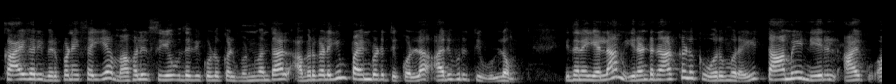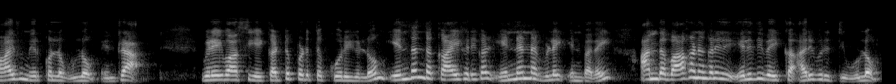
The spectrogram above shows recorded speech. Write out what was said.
காய்கறி விற்பனை செய்ய மகளிர் சுய உதவி குழுக்கள் முன்வந்தால் அவர்களையும் பயன்படுத்திக் கொள்ள அறிவுறுத்தி உள்ளோம். இதனையெல்லாம் இரண்டு நாட்களுக்கு ஒருமுறை தாமே நேரில் ஆய்வு மேற்கொள்ள உள்ளோம் என்றார். விலைவாசியை கட்டுப்படுத்த கூறியுள்ளோம். எந்தெந்த காய்கறிகள் என்னென்ன விலை என்பதை அந்த வாகனங்களில் எழுதி வைக்க அறிவுறுத்தி உள்ளோம்.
